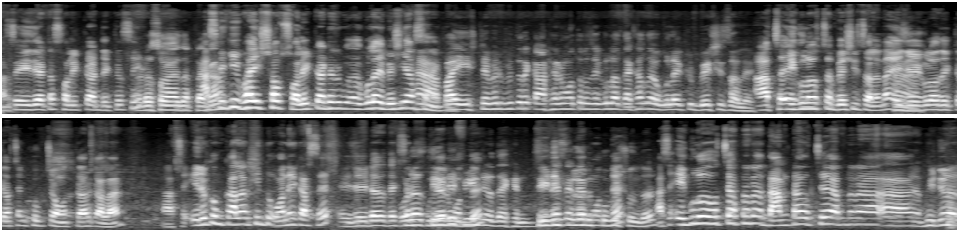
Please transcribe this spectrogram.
আচ্ছা এই যে একটা সলিড কাঠ দেখতেছি। এটা ছয় হাজার টাকা। আজকে কি ভাই সব সলিড কাঠের গুলাই বেশি আছে হ্যাঁ ভাই স্টেপের ভিতরে কাঠের মতো যেগুলো দেখা যায় ওগুলো একটু বেশি চলে। আচ্ছা এগুলো হচ্ছে বেশি চলে না? এই যে হ্যাঁ। এগুলো দেখতে পাচ্ছেন খুব চমৎকার কালার আচ্ছা এরকম কালার কিন্তু অনেক আছে। এই যে এটা দেখছেন ফুলের মধ্যে। দেখেন। 3D 3D ফুলের মধ্যে। সুন্দর। আচ্ছা এগুলো হচ্ছে আপনারা দামটা হচ্ছে আপনারা ভিডিওর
